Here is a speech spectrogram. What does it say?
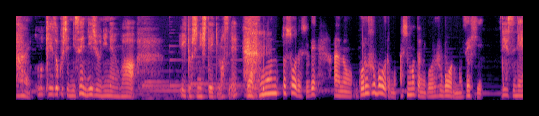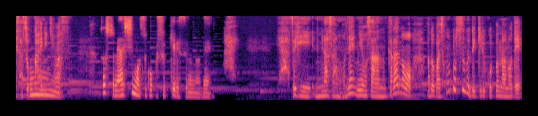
はい、この継続して2022年は、いい年にしていきますね。いや、ほんとそうですで、あの、ゴルフボールも、足元にゴルフボールもぜひ。ですね、早速買いに行きます。そうするとね、足もすごくスッキリするので。はい。いや、ぜひ皆さんもね、みおさんからのアドバイス、ほんとすぐできることなので、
